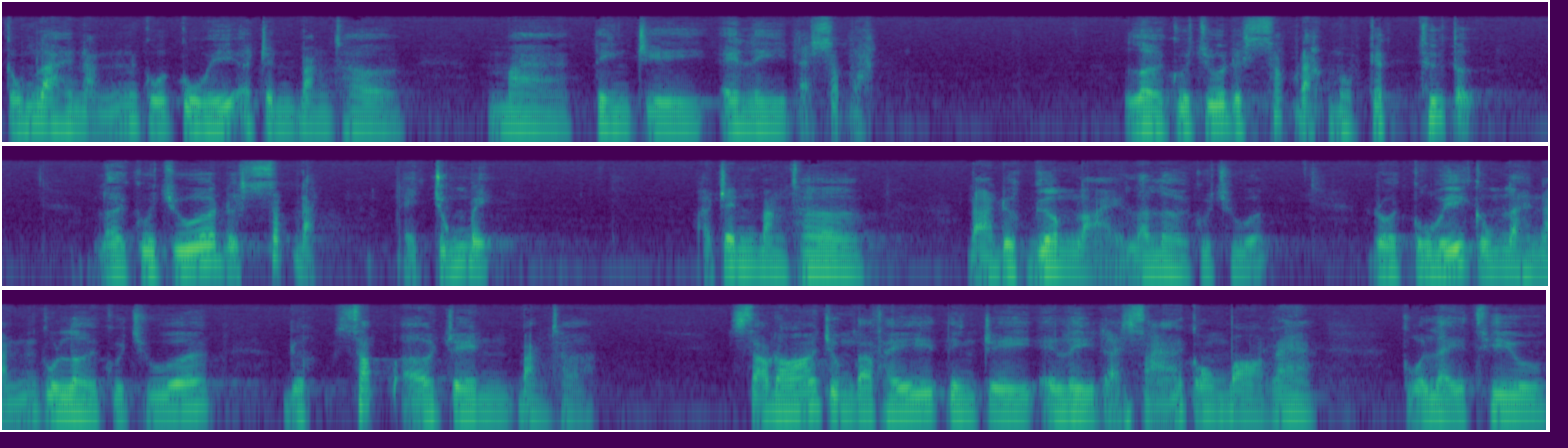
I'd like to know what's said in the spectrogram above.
cũng là hình ảnh của củi ở trên bàn thờ mà tiên tri Eli đã sắp đặt. Lời của Chúa được sắp đặt một cách thứ tự. Lời của Chúa được sắp đặt để chuẩn bị. Ở trên bàn thờ đã được gom lại là lời của Chúa. Rồi cuối cũng là hình ảnh của lời của Chúa được sắp ở trên bàn thờ. Sau đó chúng ta thấy tiên tri Eli đã xả con bò ra của lễ thiêu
